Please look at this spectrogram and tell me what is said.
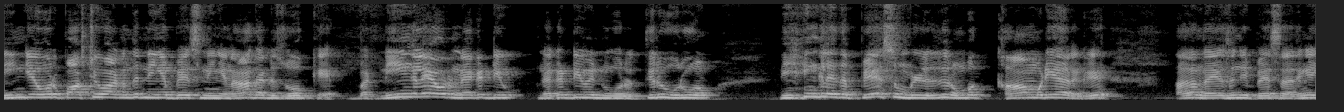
நீங்கள் ஒரு பாசிட்டிவாக இருந்து நீங்கள் பேசுனீங்கன்னா தட் இஸ் ஓகே பட் நீங்களே ஒரு நெகட்டிவ் நெகட்டிவின் ஒரு திரு உருவம். நீங்களே இதை பேசும் பொழுது ரொம்ப காமெடியாக இருக்குது அதெல்லாம் தயவு செஞ்சு பேசாதீங்க.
